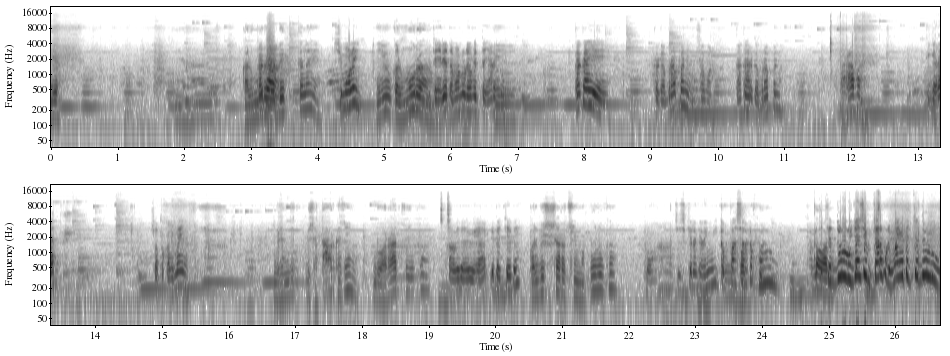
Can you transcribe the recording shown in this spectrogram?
iya Ya, kalau murah Kakak. kita lah ya Si mulai. iya kalau murah Tanya dia teman lu dapat tanya harga. Iya. Kakak ye. Harga berapa nih? Sama. Kakak harga berapa nih? berapa 300 Satu kali main. bilang dia bisa tawar ke sini 200 kan Kalau kita kita chat deh. kalau bisa 150 kan Wah, sih kira kira ini ke pasar ke? Hmm. Kita chat dulu, jangan sih bicara boleh main kita chat dulu.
